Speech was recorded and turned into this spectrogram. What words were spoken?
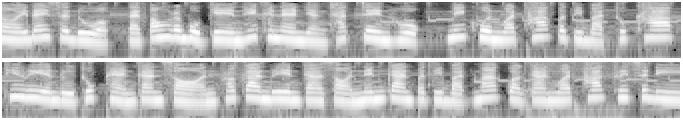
น้อยได้สะดวก แต่ต้องระบุเกณฑ์ให้คะแนนอย่างชัดเจน 6. ไม่ควรวัดภาคปฏิบัติทุกคาบที่เรียนหรือทุกแผนการสอน เพราะการเรียนการสอนเน้นการปฏิบัติมากกว่าการวัดภาคทฤษฎี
